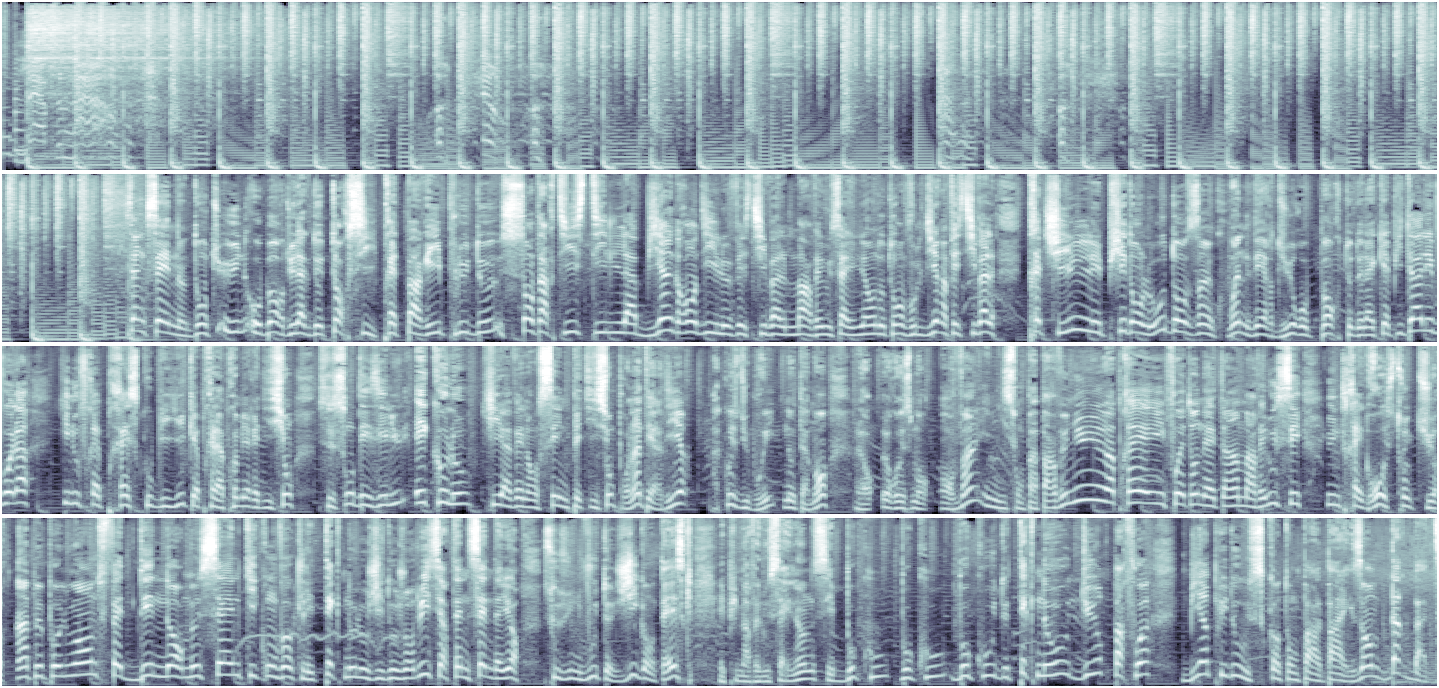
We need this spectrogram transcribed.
Cinq scènes, dont une au bord du lac de Torcy, près de Paris. Plus de 100 artistes. Il a bien grandi le festival Marvelous Island. Autant vous le dire, un festival très chill, les pieds dans l'eau, dans un coin de verdure aux portes de la capitale. Et voilà qui nous ferait presque oublier qu'après la première édition, ce sont des élus écolos qui avaient lancé une pétition pour l'interdire, à cause du bruit notamment. Alors heureusement, en vain, ils n'y sont pas parvenus. Après, il faut être honnête, hein, Marvelous, c'est une très grosse structure, un peu polluante, faite d'énormes scènes qui convoquent les technologies d'aujourd'hui, certaines scènes d'ailleurs sous une voûte gigantesque. Et puis Marvelous Island, c'est beaucoup, beaucoup, beaucoup de techno, dur, parfois bien plus douce quand on parle par exemple d'Artbat.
